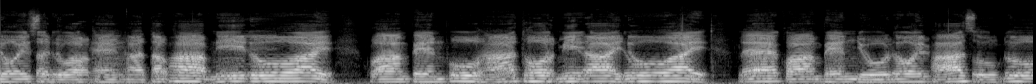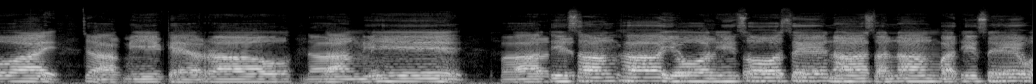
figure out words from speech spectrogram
โดยสะดวกแห่งอัตภาพนี้ด้วย ความเป็นผู้หาโทษมิได้ด้วย และความเป็นอยู่โดยผาสุขด้วยจากมีแก่เรา ดังนี้ ปฏิสังขายโยนิโสเสนาสนังปฏิเสว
